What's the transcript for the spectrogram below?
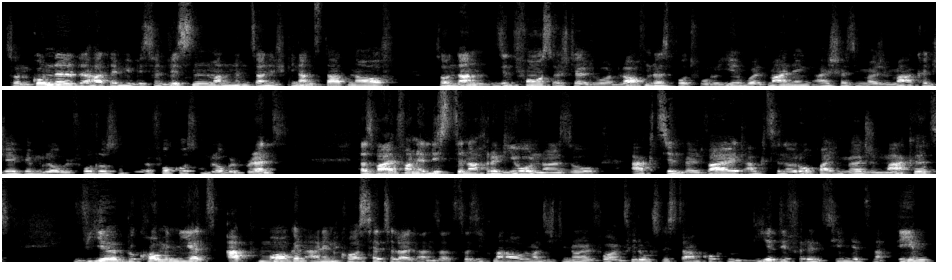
So ein Kunde, der hat irgendwie ein bisschen Wissen, man nimmt seine Finanzdaten auf, so und dann sind Fonds erstellt worden. Laufendes Portfolio hier World Mining, iShares Emerging Market, JPM Global Photos, äh, Focus und Global Brands. Das war einfach eine Liste nach Region, also Aktien weltweit, Aktien Europa, Emerging Markets wir bekommen jetzt ab morgen einen Core-Satellite-Ansatz. Da sieht man auch, wenn man sich die neue Vorempfehlungsliste anguckt. wir differenzieren jetzt nach dem,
